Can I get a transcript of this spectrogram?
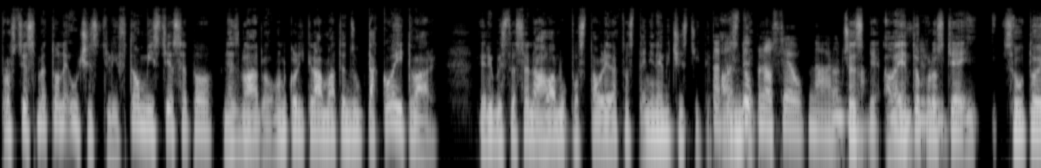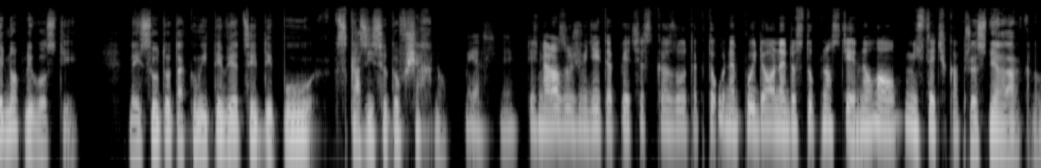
prostě jsme to neučistili. V tom místě se to nezvládlo. On kolikrát má ten zub takový tvar, že kdybyste se na hlavu postavili, tak to stejně nevyčistíte. Ta ale dostupnost je náročná. Přesně, ale je to prostě, jsou to jednotlivosti. Nejsou to takový ty věci typu skazí se to všechno. Jasně. Když naraz už vidíte pět, šest kazů, tak to nepůjde o nedostupnosti jednoho místečka. Přesně tak. No.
